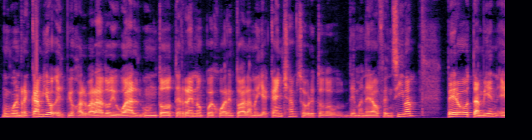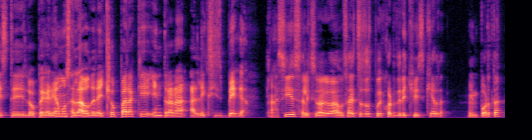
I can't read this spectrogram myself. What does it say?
muy buen recambio, el Piojo Alvarado igual, un todoterreno, puede jugar en toda la media cancha, sobre todo de manera ofensiva, pero también este lo pegaríamos al lado derecho para que entrara Alexis Vega. Así es, Alexis Vega, o sea, estos dos pueden jugar derecho e izquierda, no importa.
